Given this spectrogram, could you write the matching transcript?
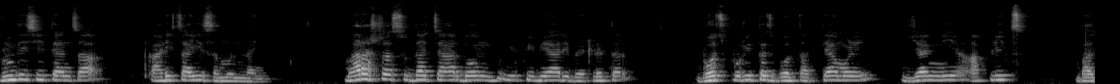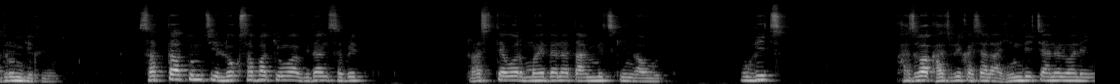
हिंदीशी त्यांचा काडीचाही संबंध नाही. महाराष्ट्रात सुद्धा चार दोन यू पी बिहारी भेटले तर भोजपुरीतच बोलतात. त्यामुळे यांनी आपलीच भादरून घेतली. सत्ता तुमची लोकसभा किंवा विधानसभेत रस्त्यावर मैदानात आम्हीच किंग आहोत. उगीच खाजवा खाजवी कशाला? हिंदी चॅनलवाले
